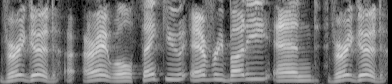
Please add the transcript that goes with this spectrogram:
Very good. All right. Well, thank you, everybody. And very good.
